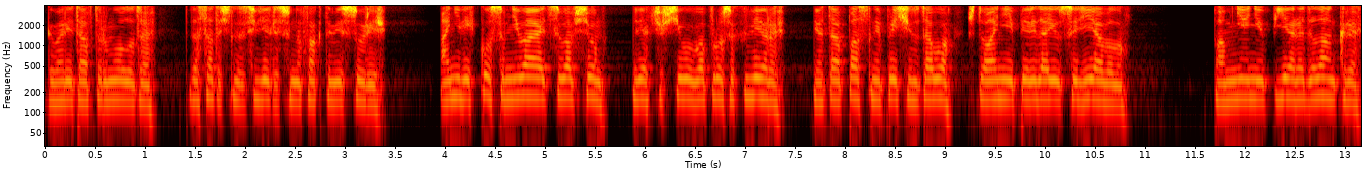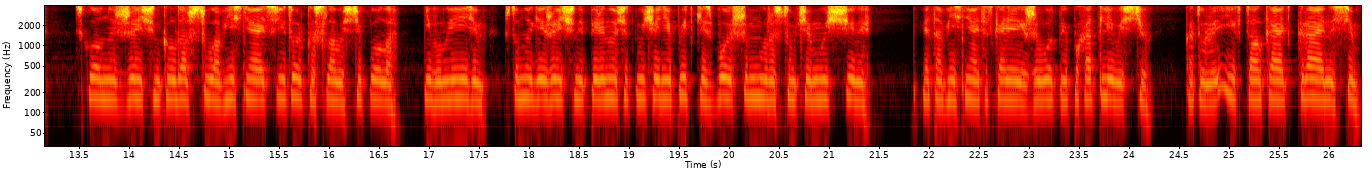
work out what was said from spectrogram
говорит автор Молота, достаточно засвидетельствовано фактами истории. Они легко сомневаются во всем, легче всего в вопросах веры, это опасная причина того, что они передаются дьяволу. По мнению Пьера де Ланкре, склонность женщин к колдовству объясняется не только слабостью пола, ибо мы видим, что многие женщины переносят мучения пытки с большим мужеством, чем мужчины. Это объясняется скорее их животной похотливостью, которая их толкает к крайностям и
